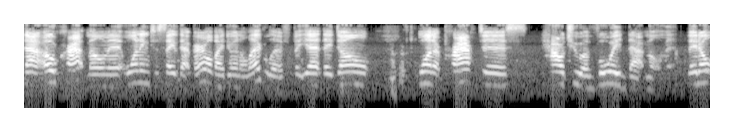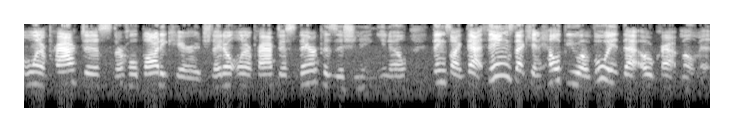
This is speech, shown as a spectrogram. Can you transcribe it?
that oh crap moment, wanting to save that barrel by doing a leg lift, but yet they don't want to practice how to avoid that moment. They don't want to practice their whole body carriage. They don't want to practice their positioning, you know, things like that. Things that can help you avoid that oh crap moment.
